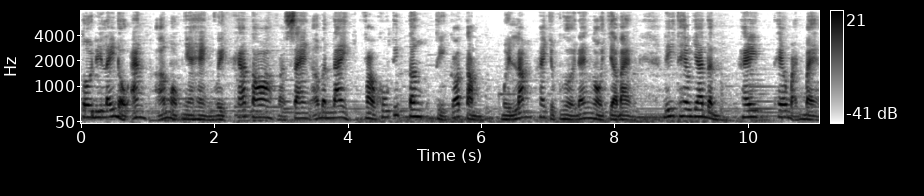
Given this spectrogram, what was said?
tôi đi lấy đồ ăn ở một nhà hàng Việt khá to và sang ở bên đây. Vào khu tiếp tân thì có tầm 15 20 người đang ngồi chờ bàn. Đi theo gia đình hay theo bạn bè,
